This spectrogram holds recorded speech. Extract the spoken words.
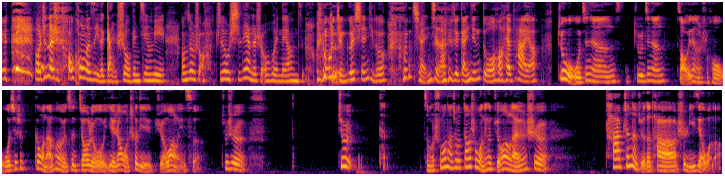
然后真的是掏空了自己的感受跟经历，然后最后说，哦，只有失恋的时候会那样子。我觉得我整个身体都 蜷起来，就赶紧躲，好害怕呀。就我，我今年就是今年早一点的时候，我其实跟我男朋友有一次交流，也让我彻底绝望了一次。就是，就是他怎么说呢？就是当时我那个绝望的来源是。他真的觉得他是理解我的，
